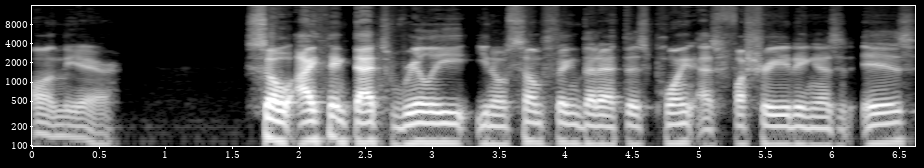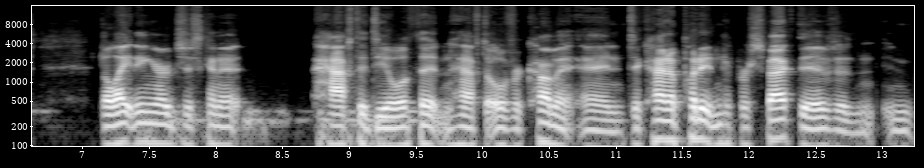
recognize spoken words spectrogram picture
on the air. So I think that's really, you know, something that at this point, as frustrating as it is, the Lightning are just going to have to deal with it and have to overcome it. And to kind of put it into perspective, and in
